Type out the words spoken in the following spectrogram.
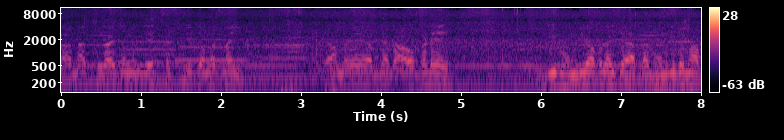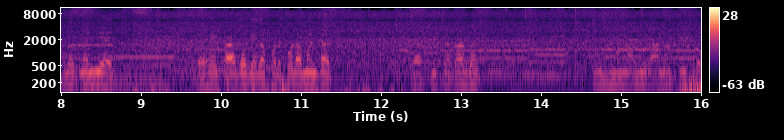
रानात फिरायचं म्हणजे छत्री जमत नाही. त्यामुळे आमच्या गावाकडे जी घोंगडी वापरायची आहे, आता घोंगडी पण वापरत नाही आहे तर हे कागद याला फडफडा म्हणतात. प्लास्टिकचा कागद. तो घेऊन आम्ही रानात फिरतो.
